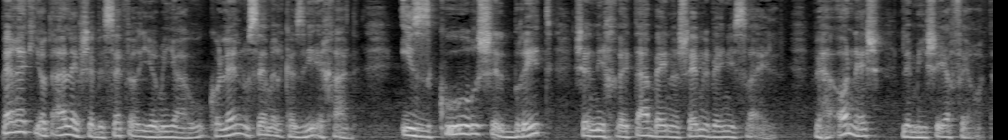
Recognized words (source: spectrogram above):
פרק י"א שבספר ירמיהו כולל נושא מרכזי אחד, אזכור של ברית שנכרתה בין השם לבין ישראל, והעונש למי שיפר אותה.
